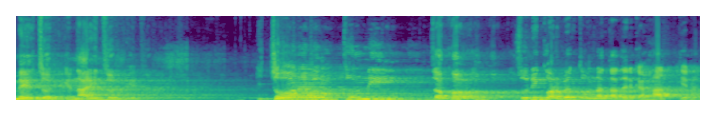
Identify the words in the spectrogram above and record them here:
মেয়ে চোরকে, নারী চোরকে। চোর এবং চুন্নি যখন চুরি করবে, তোমরা তাদেরকে হাত কেটে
